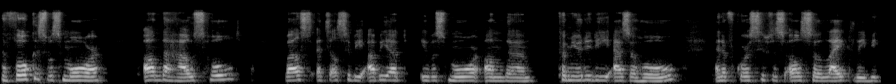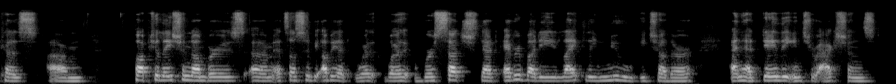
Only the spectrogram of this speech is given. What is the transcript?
the focus was more on the household, whilst at Tel Abyad, it was more on the community as a whole. And of course, this was also likely because um, population numbers um, at Abyad were, were, were such that everybody likely knew each other and had daily interactions,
